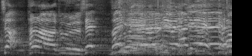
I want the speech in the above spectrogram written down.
자 하나 둘셋. 화이팅! 화이팅! 화이팅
